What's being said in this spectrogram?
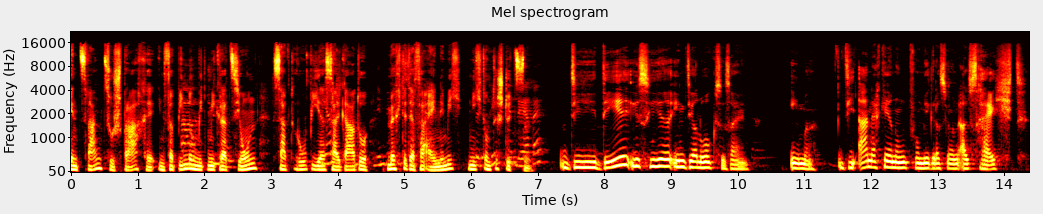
Den Zwang zur Sprache in Verbindung mit Migration, sagt Rubia Salgado, möchte der Verein nämlich nicht unterstützen. Die Idee ist hier im Dialog zu sein, immer. Die Anerkennung von Migration als Recht,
